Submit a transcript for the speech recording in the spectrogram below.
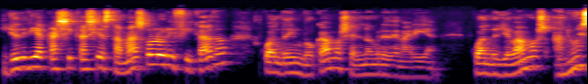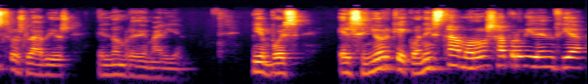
y yo diría casi, casi hasta más glorificado cuando invocamos el nombre de María, cuando llevamos a nuestros labios el nombre de María. Bien, pues el Señor que con esta amorosa providencia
